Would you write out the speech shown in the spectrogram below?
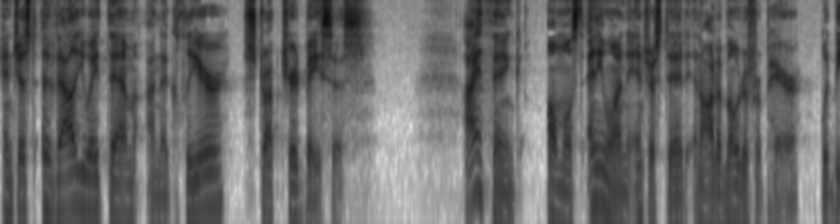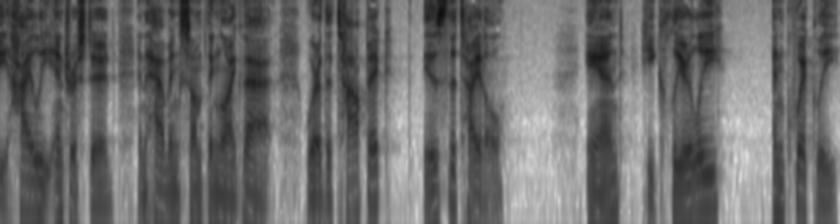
and just evaluate them on a clear, structured basis. I think almost anyone interested in automotive repair would be highly interested in having something like that, where the topic is the title and he clearly and quickly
